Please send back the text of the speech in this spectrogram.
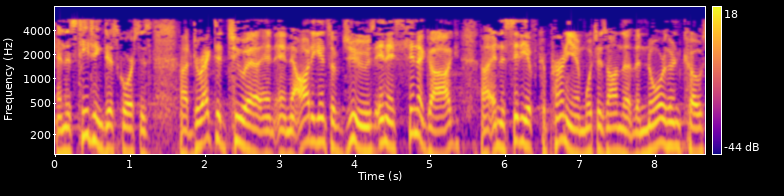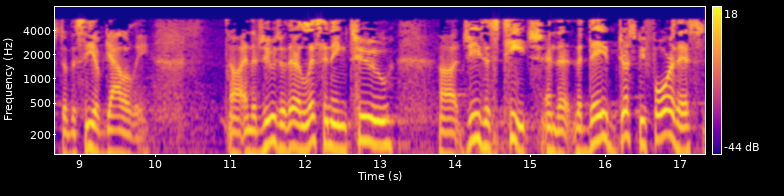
And this teaching discourse is uh, directed to a, an, an, audience of Jews in a synagogue uh, in the city of Capernaum, which is on the, the northern coast of the Sea of Galilee. Uh, and the Jews are there listening to uh, Jesus teach. And the, the day just before this,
